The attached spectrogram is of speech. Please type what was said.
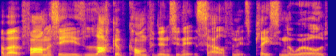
about pharmacy's lack of confidence in itself and its place in the world.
